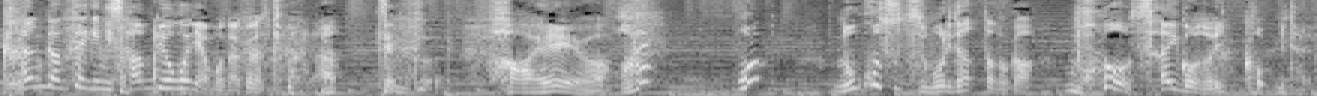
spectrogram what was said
感覚的に3秒後にはもうなくなってるから、全部。早えわ。あれ？あれ？残すつもりだったのが、もう最後の1個、みたいな。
